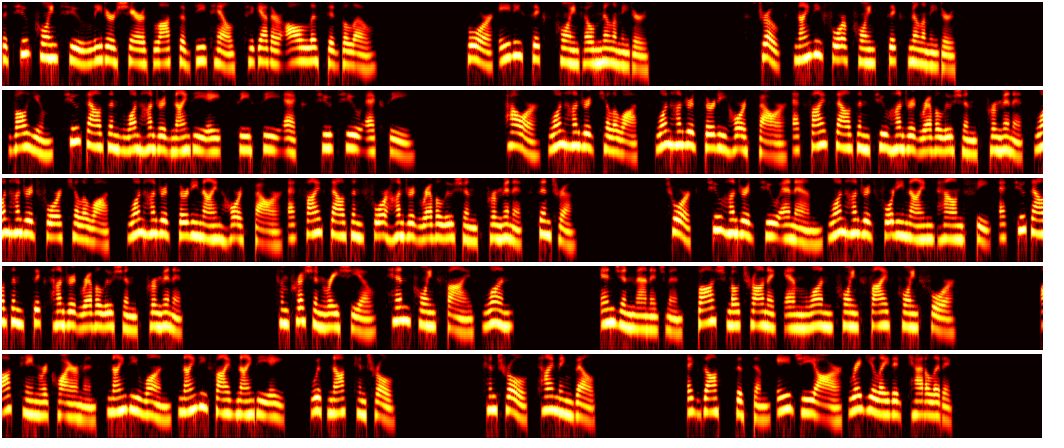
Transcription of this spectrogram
The 2.2-liter shares lots of details together all listed below. Bore 86.0 mm. Stroke 94.6 mm. Volume 2198 cc x 22 xe Power 100 kilowatts, 130 horsepower at 5200 revolutions per minute, 104 kilowatts, 139 horsepower at 5400 revolutions per minute. Sintra Torque 202 Nm, 149 pound-feet at 2600 revolutions per minute. Compression ratio 10.5 1 Engine management, Bosch Motronic M1.5.4 Octane requirement, 91, 95 98 with knock control. Control, timing belt. Exhaust system, AGR, regulated catalytic.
